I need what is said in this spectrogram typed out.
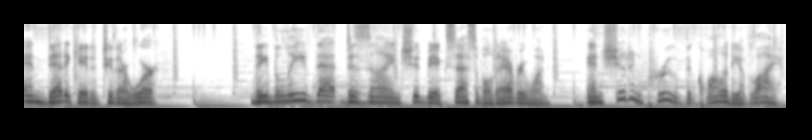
and dedicated to their work. They believed that design should be accessible to everyone and should improve the quality of life.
